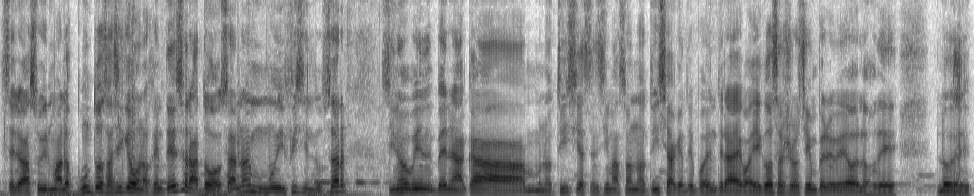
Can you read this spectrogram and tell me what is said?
se le va a subir más los puntos. Así que bueno, gente, eso era todo. O sea, no es muy difícil de usar. Si no ven, ven acá noticias, encima son noticias que te pueden enterar de cualquier cosa. Yo siempre veo los de los de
